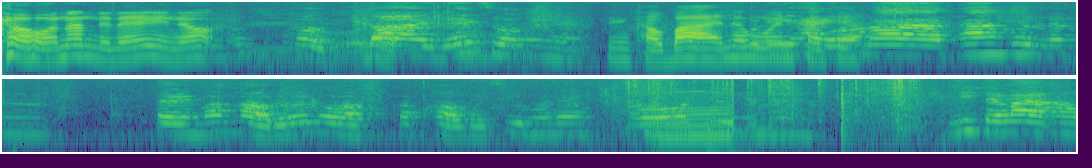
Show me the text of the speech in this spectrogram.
เขาอันนั่นได้ได้เนาะข้าวบ่ายเด้ช่วงนี้เป็นเขาบ่ายแล้วพอเว้ดีนให้เขาเที่ยงว่าทางเพิ่นนั่นแต่งผ้าขาวด้วยเพราะว่ากับข้าวเขาชื่อมาแล้วโอ้มีแต่ว่าเอา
